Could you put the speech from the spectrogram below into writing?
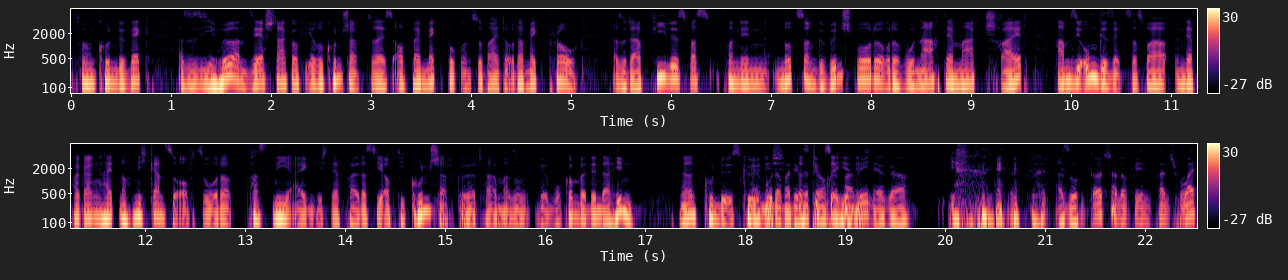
vom Kunde weg. Also sie hören sehr stark auf ihre Kundschaft, sei es auch bei MacBook und so weiter oder Mac Pro. Also da vieles, was von den Nutzern gewünscht wurde oder wonach der Markt schreit, haben sie umgesetzt. Das war in der Vergangenheit noch nicht ganz so oft so oder fast nie eigentlich der Fall, dass sie auf die Kundschaft gehört haben. Also wo kommen wir denn da hin? Ne? Kunde ist Ja König. gut, aber die das wird ja gibt's auch ja hier immer nicht. weniger. Also- in Deutschland auf jeden Fall nicht vorbei.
